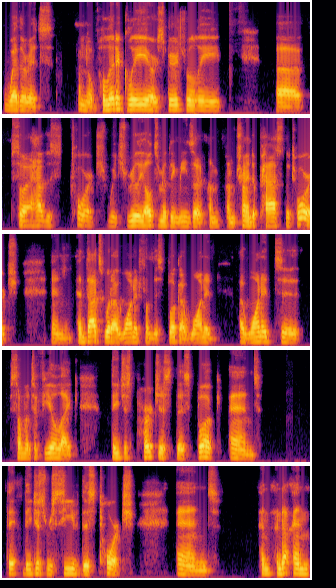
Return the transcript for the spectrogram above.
whether it's you know politically or spiritually. Uh, so i have this torch which really ultimately means I, I'm, I'm trying to pass the torch. And and that's what I wanted from this book. I wanted I wanted to someone to feel like they just purchased this book and they they just received this torch, and and and and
